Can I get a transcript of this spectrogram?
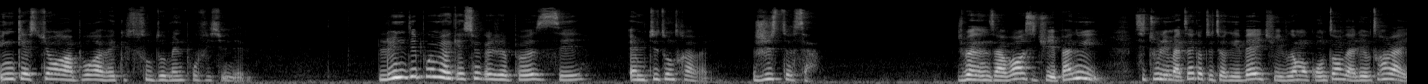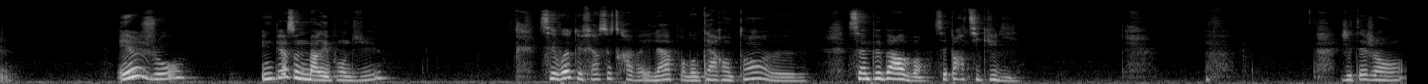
une question en rapport avec son domaine professionnel. L'une des premières questions que je pose, c'est Aimes-tu ton travail? Juste ça. Je veux savoir si tu es épanoui, si tous les matins quand tu te réveilles, tu es vraiment content d'aller au travail. Et un jour, une personne m'a répondu c'est vrai que faire ce travail-là pendant 40 ans, euh, c'est un peu barbant, c'est particulier. J'étais genre,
